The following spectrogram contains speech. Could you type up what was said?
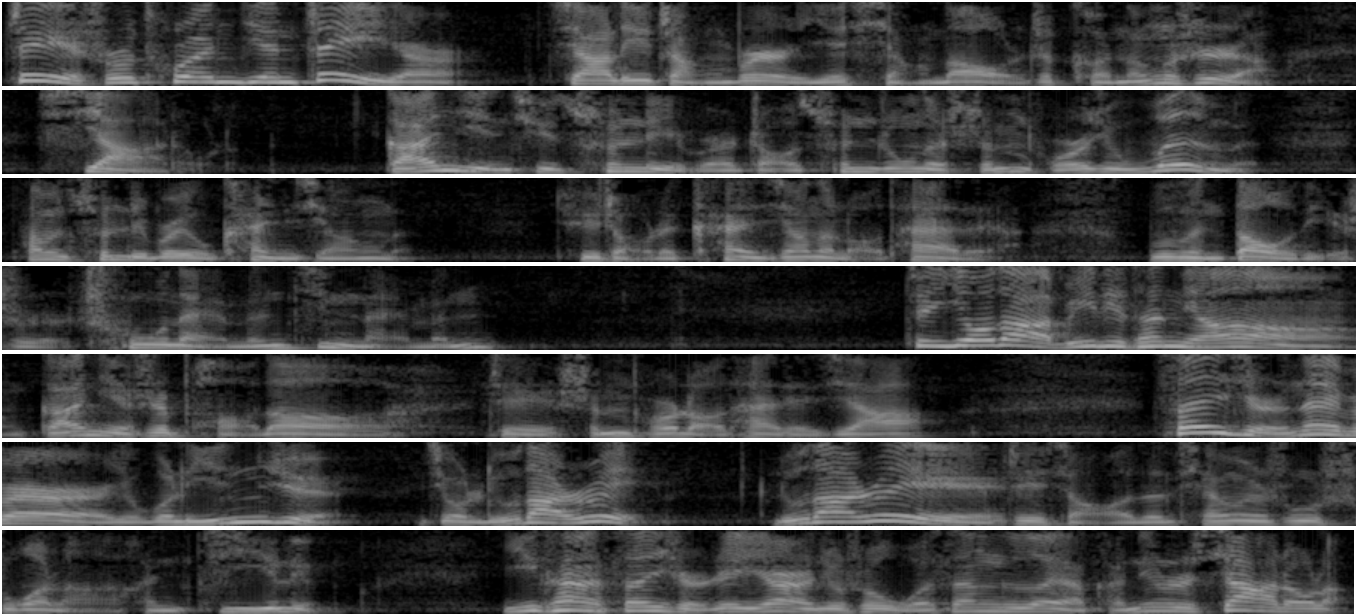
这时候突然间这样，家里长辈也想到了，这可能是啊吓着了，赶紧去村里边找村中的神婆去问问。他们村里边有看香的，去找这看香的老太太呀，问问到底是出哪门进哪门。这腰大鼻涕他娘赶紧是跑到这神婆老太太家。三喜那边有个邻居叫刘大瑞，刘大瑞这小子前文书说了很机灵，一看三喜这样，就说我三哥呀肯定是吓着了，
